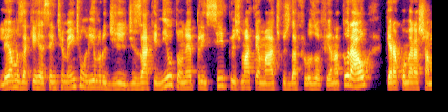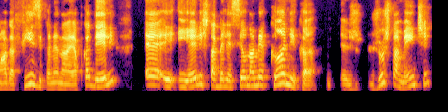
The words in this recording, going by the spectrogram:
lemos aqui recentemente um livro de, de Isaac Newton, né, Princípios Matemáticos da Filosofia Natural, que era como era chamada a física né, na época dele, é, e, ele estabeleceu na mecânica é, justamente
